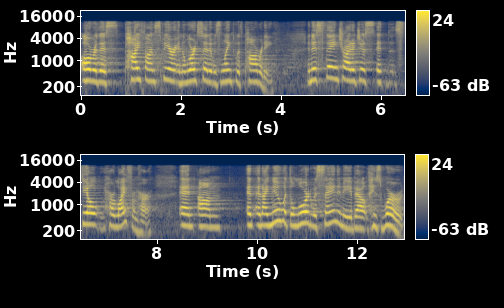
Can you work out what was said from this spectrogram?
over this python spirit, and the Lord said it was linked with poverty. And this thing tried to just it, steal her life from her. And, um, and, and I knew what the Lord was saying to me about His Word.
